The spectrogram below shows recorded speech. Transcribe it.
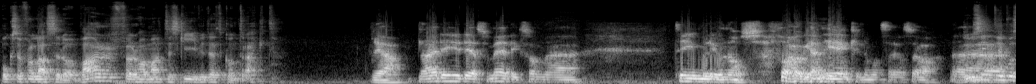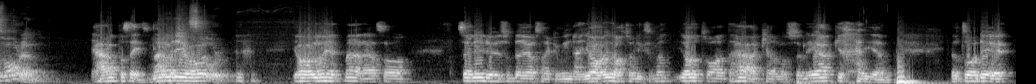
också från Lasse då. Varför har man inte skrivit ett kontrakt? Ja, nej det är ju det som är liksom eh, 10 miljoners frågan egentligen om man säger så. Du sitter ju på svaren. Ja, precis. Nej, men jag, jag håller helt med dig. Alltså, sen är det som du och jag snackade om innan. Jag, jag, tror liksom, jag tror att det här Carlos Soler-grejen. Jag, tror det,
